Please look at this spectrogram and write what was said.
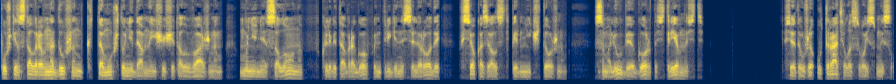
Пушкин стал равнодушен к тому, что недавно еще считал важным. Мнение салонов, клевета врагов, интриги населероды — все казалось теперь ничтожным. Самолюбие, гордость, ревность — все это уже утратило свой смысл.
